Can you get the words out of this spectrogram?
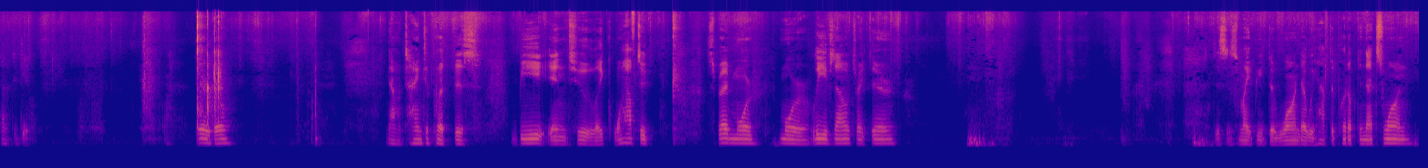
Have to get. There we go. Now, time to put this bee into like we'll have to spread more more leaves out right there. This is might be the one that we have to put up the next one.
